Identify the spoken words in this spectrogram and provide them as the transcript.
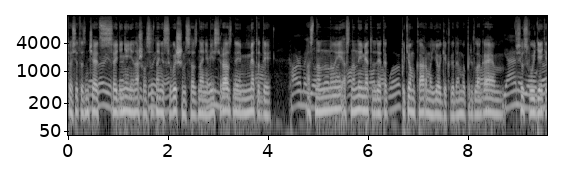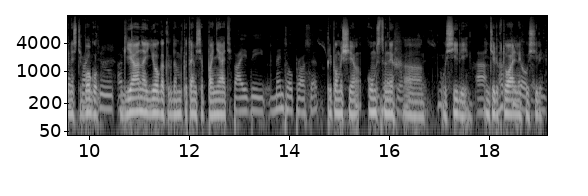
То есть это означает соединение нашего сознания с высшим сознанием. Есть разные методы Основные, основные методы — это путем карма-йоги, когда мы предлагаем всю свою деятельность Богу. Гьяна-йога, когда мы пытаемся понять при помощи умственных а, усилий, интеллектуальных усилий.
